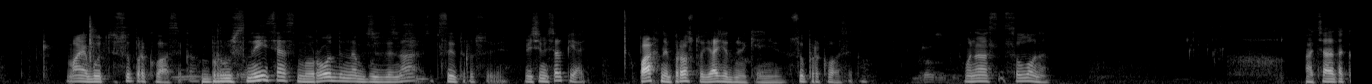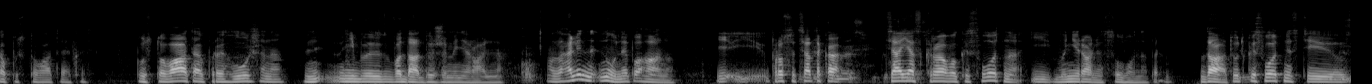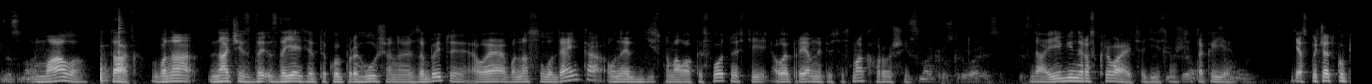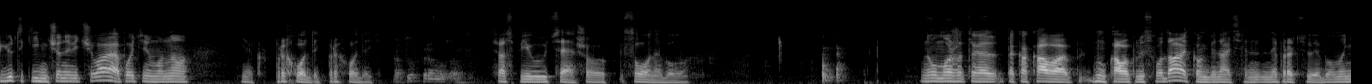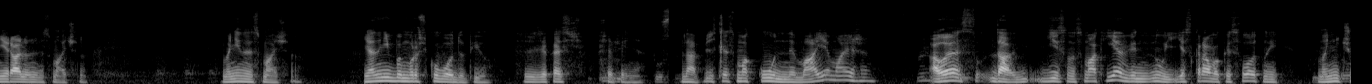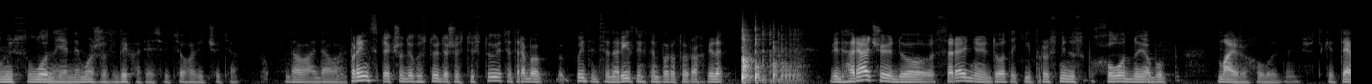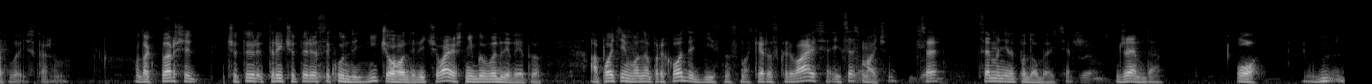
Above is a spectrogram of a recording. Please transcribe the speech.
Має бути супер класика. Брусниця, смородина, бузина, цитрусові. 85. Пахне просто ягідною кенією. Супер класика. Вона солона. А ця така пустовата якась. Пустовата, приглушена. Ніби вода дуже мінеральна. А взагалі ну, непогано. І, і, просто ця така. Ця яскраво кислотна і мені реально солона прям. Да, тут кислотності мало. Так, вона наче здається такою приглушеною, забитою, але вона солоденька, у неї дійсно мало кислотності, але приємний післясмак І хороший. смак розкривається. після Да, і він розкривається дійсно, це так і є. Я спочатку п'ю такий нічого не відчуваю, а потім воно як приходить, приходить. А тут прямо зразу. Зараз п'ю це, що солоне було. Ну, може, це така кава, ну, кава плюс вода, комбінація не працює, бо мені реально не смачно. Мені не смачно. Я ніби морську воду п'ю. Це якась вся фігня. Да, після смаку немає майже. Але да, дійсно смак є, він ну, яскраво кислотний. Мені чомусь солоний, я не можу здихатись від цього відчуття. Давай, давай. В принципі, якщо дегустуєте щось тестуєте, треба пити це на різних температурах. Від, від гарячої до середньої до такої плюс-мінус холодної або майже холодної, що таке теплої, скажімо. Отак, перші 4 3-4 секунди нічого не відчуваєш, ніби води випив. А потім воно приходить, дійсно, смаки розкриваються, і це смачно. Це, це мені не подобається. Джем. Джем, да. О!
